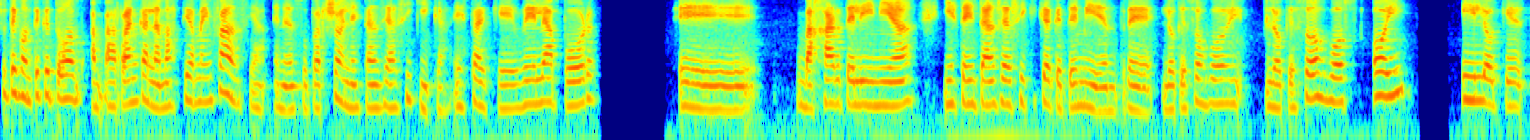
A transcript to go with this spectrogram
Yo te conté que todo arranca en la más tierna infancia, en el super yo, en la instancia psíquica, esta que vela por eh, bajarte línea y esta instancia psíquica que te mide entre lo que sos, lo que sos vos hoy y lo que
